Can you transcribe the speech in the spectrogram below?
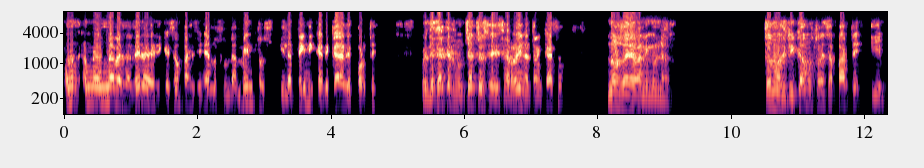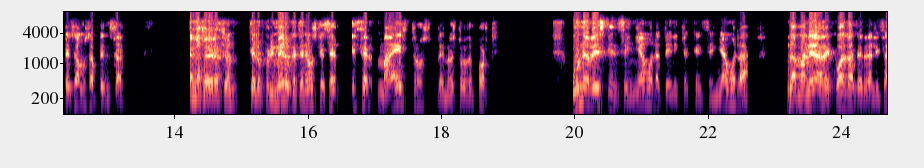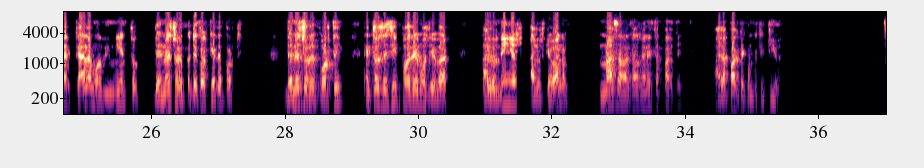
una, verdadera dedicación para enseñar los fundamentos y la técnica de cada deporte, pues dejar que los muchachos se desarrollen al trancazo no nos va a llevar a ningún lado. Entonces modificamos toda esa parte y empezamos a pensar en la federación que lo primero que tenemos que hacer es ser maestros de nuestro deporte. Una vez que enseñamos la técnica, que enseñamos la, la manera adecuada de realizar cada movimiento de nuestro de cualquier deporte, de nuestro deporte, entonces sí podemos llevar a los niños, a los que van más avanzados en esta parte, a la parte competitiva.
